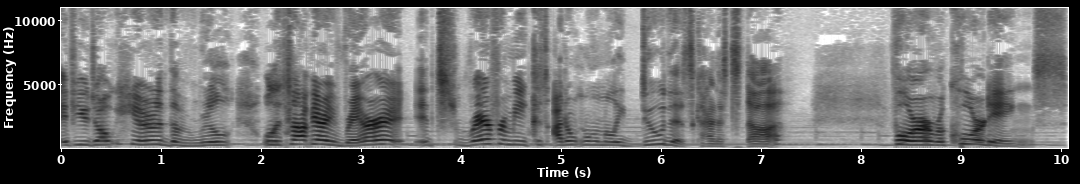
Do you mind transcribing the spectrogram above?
if you don't hear the real, well, it's not very rare. It's rare for me because I don't normally do this kind of stuff for recordings.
